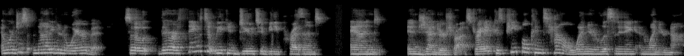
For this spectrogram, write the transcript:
And we're just not even aware of it. So there are things that we can do to be present and engender trust, right? Because people can tell when you're listening and when you're not.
